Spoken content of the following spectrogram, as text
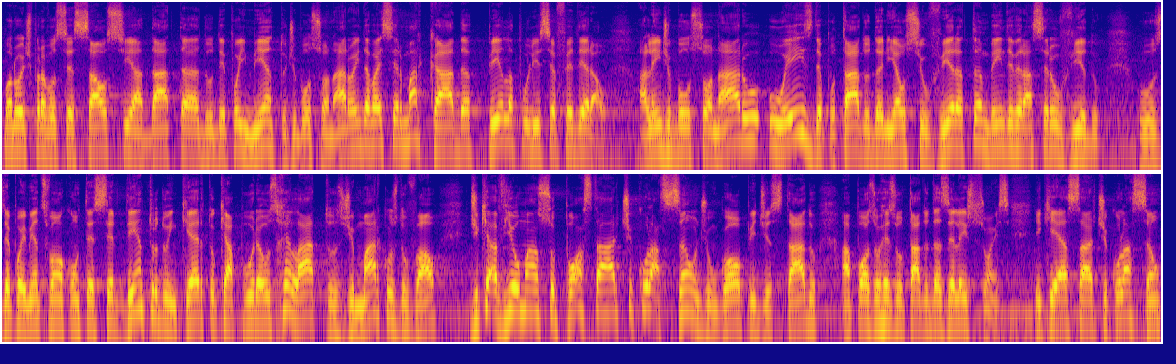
Boa noite para você, Salsi. A data do depoimento de Bolsonaro ainda vai ser marcada pela Polícia Federal. Além de Bolsonaro, o ex-deputado Daniel Silveira também deverá ser ouvido. Os depoimentos vão acontecer dentro do inquérito que apura os relatos de Marcos Duval de que havia uma suposta articulação de um golpe de Estado após o resultado das eleições e que essa articulação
